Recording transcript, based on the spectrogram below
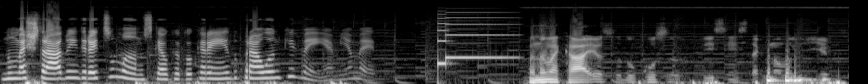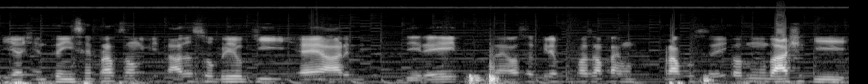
no mestrado em direitos humanos, que é o que eu estou querendo para o ano que vem, é a minha meta. Meu nome é Caio, sou do curso de Ciência e Tecnologia e a gente tem sempre uma visão limitada sobre o que é a área de direito. Né? Eu queria fazer uma pergunta para você. Todo mundo acha que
